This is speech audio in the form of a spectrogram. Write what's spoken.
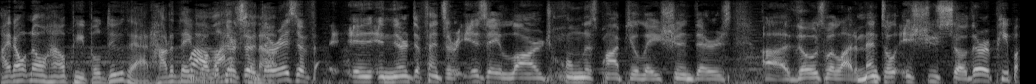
I don't know how people do that. How did they Well, relax there's a, enough? there is a, in, in their defense, there is a large homeless population. There's uh, those with a lot of mental issues. So there are people.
